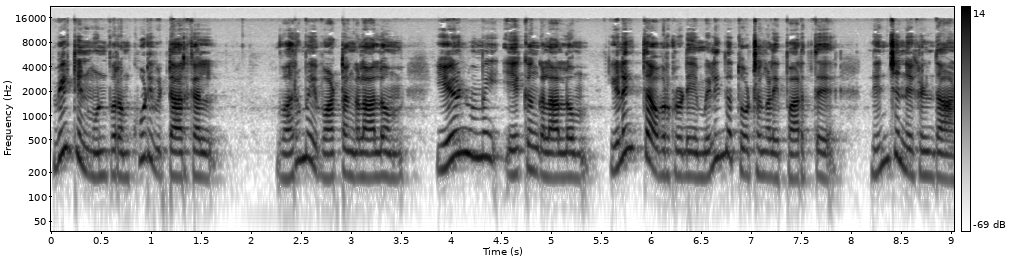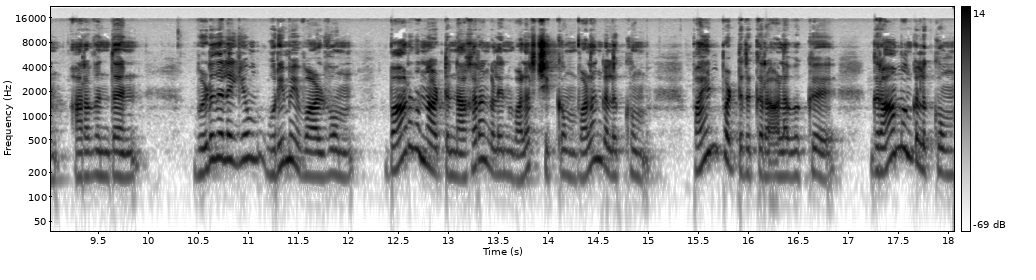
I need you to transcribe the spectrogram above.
வீட்டின் முன்புறம் கூடிவிட்டார்கள். வறுமை வாட்டங்களாலும் ஏழ்மை ஏக்கங்களாலும் இழைத்த அவர்களுடைய மெலிந்த தோற்றங்களை பார்த்து நெஞ்சு நெகிழ்ந்தான் அரவிந்தன். விடுதலையும் உரிமை வாழ்வும் பாரத நாட்டு நகரங்களின் வளர்ச்சிக்கும் வளங்களுக்கும் பயன்பட்டிருக்கிற அளவுக்கு கிராமங்களுக்கும்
